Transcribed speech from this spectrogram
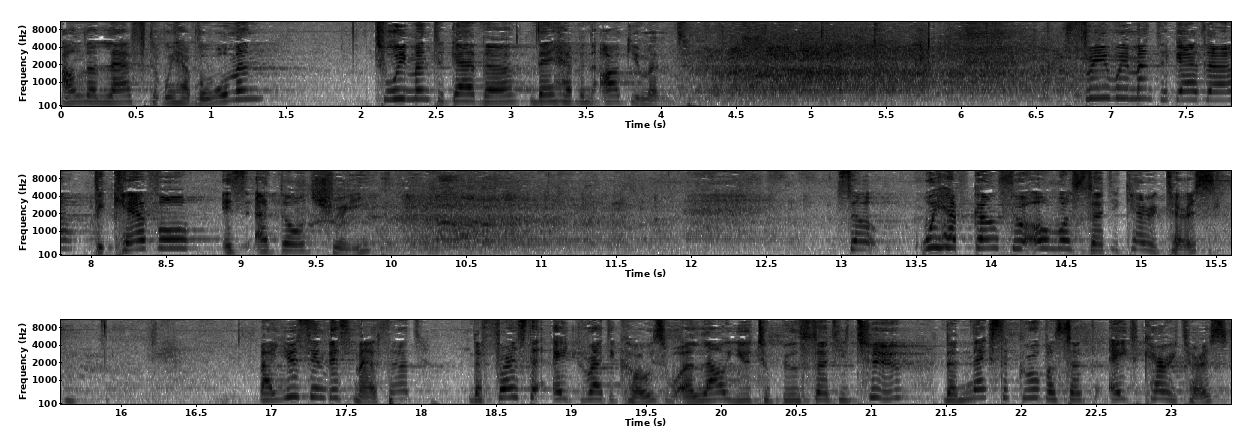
On the left, we have a woman. Two women together, they have an argument. Three women together, be careful, it's adultery. So we have gone through almost 30 characters. By using this method, the first eight radicals will allow you to build 32. The next group of eight characters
